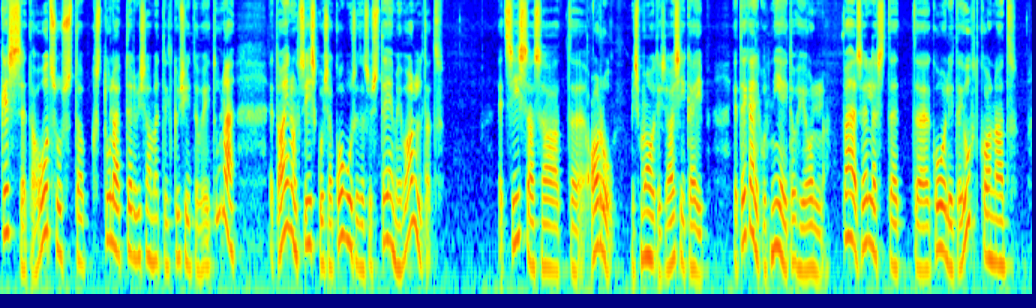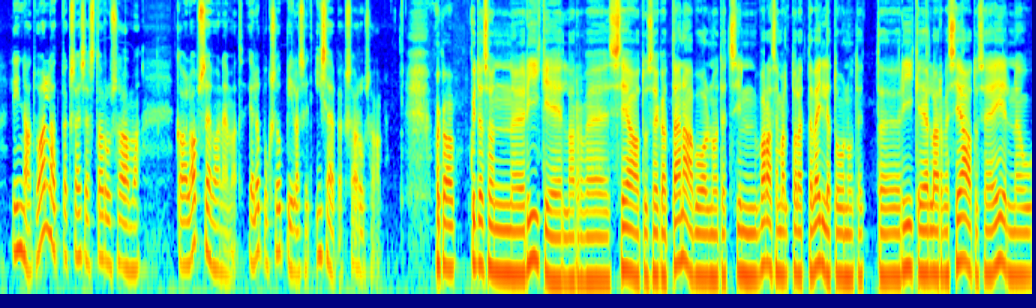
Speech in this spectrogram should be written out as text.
kes seda otsustab, kas tuleb Terviseametilt küsida või ei tule, et ainult siis, kui sa kogu seda süsteemi valdad et siis sa saad aru, mismoodi see asi käib. ja tegelikult nii ei tohi olla, vähe sellest, et koolide juhtkonnad, linnad-vallad peaks asjast aru saama, ka lapsevanemad ja lõpuks õpilased ise peaks aru saama aga kuidas on riigieelarve seadusega tänavu olnud, et siin varasemalt olete välja toonud, et äh, riigieelarve seaduse eelnõu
